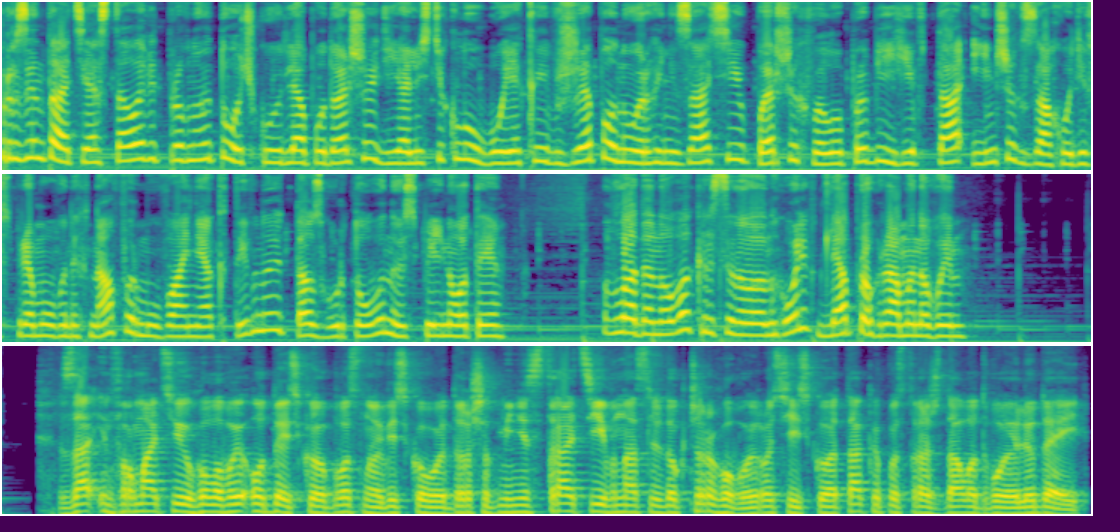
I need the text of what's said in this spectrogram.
Презентація стала відправною точкою для подальшої діяльності клубу, який вже планує організацію перших велопробігів та інших заходів, спрямованих на формування активної та згуртованої спільноти. Влада Нова, Кристина Лангольф для програми новин. За інформацією голови Одеської обласної військової держадміністрації, внаслідок чергової російської атаки постраждало двоє людей.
